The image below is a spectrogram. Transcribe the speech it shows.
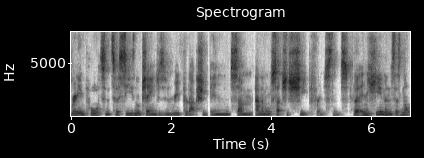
really important to seasonal changes in reproduction in some animals, such as sheep, for instance. But in humans, there's not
